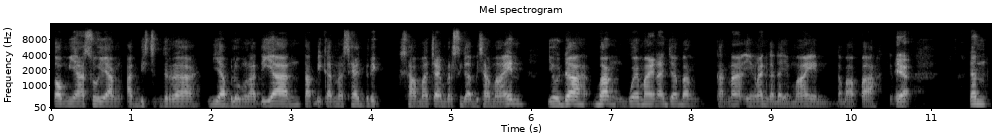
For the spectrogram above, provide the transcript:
Tomiyasu yang habis cedera, dia belum latihan, tapi karena Cedric sama Chambers nggak bisa main, ya udah bang, gue main aja bang karena yang lain gak ada yang main nggak apa-apa gitu. Yeah. Dan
